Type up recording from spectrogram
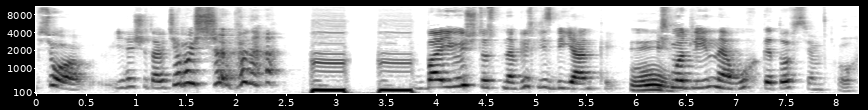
все. Я считаю, тема исчерпана. Боюсь, что становлюсь лесбиянкой. М, Письмо длинное, ух, готовься. Ох.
